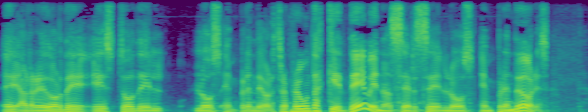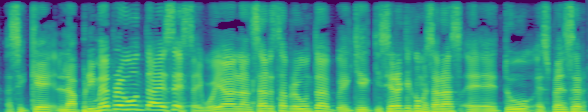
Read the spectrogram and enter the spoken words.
alrededor de esto de los emprendedores, tres preguntas que deben hacerse los emprendedores. Así que la primera pregunta es esta, y voy a lanzar esta pregunta. Eh, quisiera que comenzaras eh, eh, tú, Spencer,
